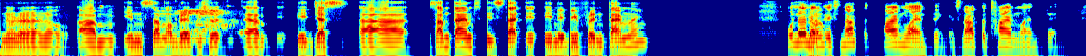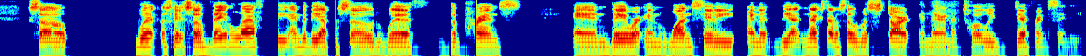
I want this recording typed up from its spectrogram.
No, no, no, no. Um, in some of the episode, um, it- it just uh sometimes it start in a different timeline. Well, no, You no, know? it's not the timeline thing. It's not the timeline thing. So when okay, so if they left the end of the episode with the prince and they were in one city and it, the next episode would start and they're in a totally different city.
